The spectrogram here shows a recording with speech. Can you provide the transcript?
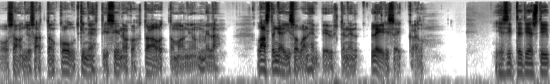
osa on jo saattanut koulutkin ehtiä siinä kohtaa aloittamaan, niin on meillä lasten ja isovanhempien yhteinen leiriseikkailu. Ja sitten tietysti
